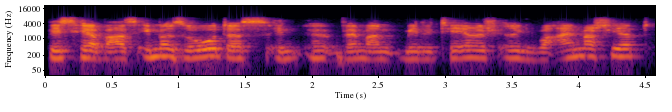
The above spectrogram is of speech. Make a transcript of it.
Bisher war es immer so, dass in, äh, wenn man militärisch irgendwo einmarschiert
